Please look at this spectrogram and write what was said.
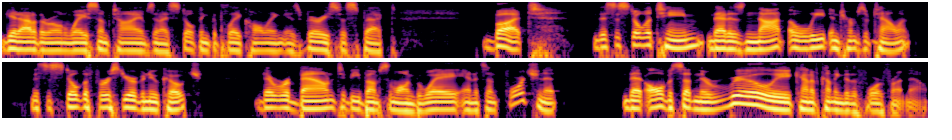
get out of their own way sometimes. And I still think the play calling is very suspect. But this is still a team that is not elite in terms of talent. This is still the first year of a new coach. There were bound to be bumps along the way, and it's unfortunate that all of a sudden they're really kind of coming to the forefront now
